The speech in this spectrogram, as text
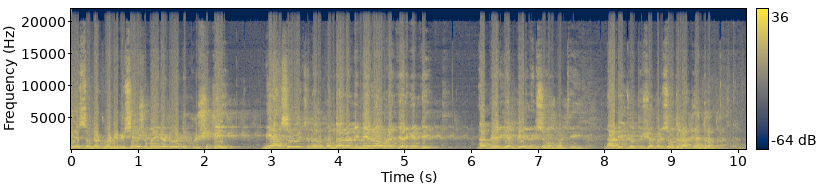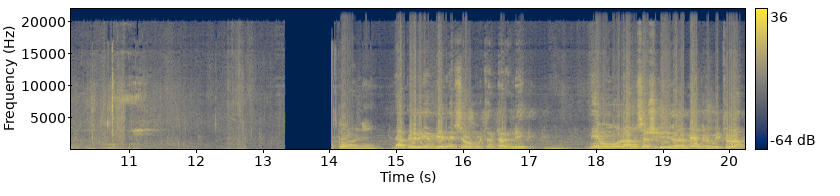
చేస్తున్నటువంటి విశేషమైనటువంటి కృషికి మీ ఆశీర్వచనాలు పొందాలని నేను రావడం జరిగింది. నా పేరు ఎంబీ నరసింహమూర్తి నాడి జ్యోతిష పరిశోధనా కేంద్రం. నమస్కారం అండి నా పేరు ఎంబీ నరసింహమూర్తి అంటారండి. మేము. రామశాస్త్రి గారు మీ అందరం మిత్రులం.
